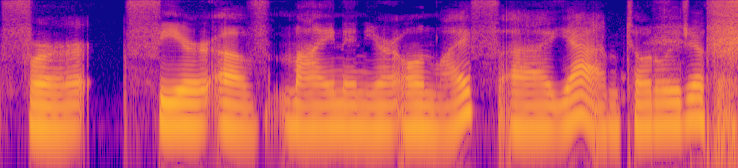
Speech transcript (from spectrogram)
for fear of mine in your own life, uh, yeah, I'm totally joking.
